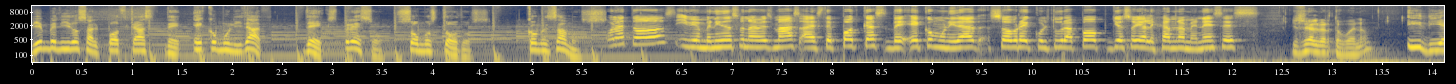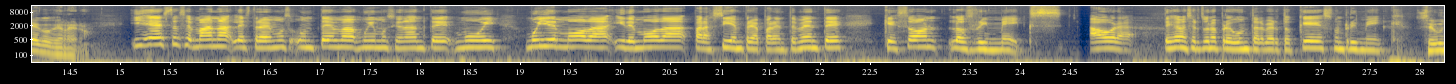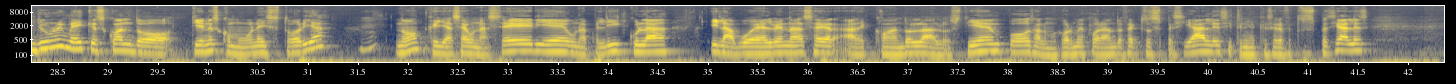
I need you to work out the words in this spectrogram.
Bienvenidos al podcast de E-Comunidad de Expreso Somos Todos. Comenzamos. Hola a todos y bienvenidos una vez más a este podcast de E-Comunidad sobre cultura pop. Yo soy Alejandra Meneses. Yo soy Alberto Bueno. Y Diego Guerrero. Y esta semana les traemos un tema muy emocionante, muy, muy de moda y de moda para siempre aparentemente, que son los remakes. Ahora, déjame hacerte una pregunta, Alberto. ¿Qué es un remake? Según yo, un remake es cuando tienes como una historia, ¿Mm? ¿no? Que ya sea una serie, una película, y la vuelven a hacer adecuándola a los tiempos, a lo mejor mejorando efectos especiales, si tenía que ser efectos especiales.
